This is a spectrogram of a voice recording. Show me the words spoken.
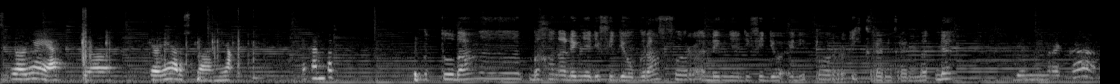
skillnya ya skill skillnya harus banyak. Ya kan Pet? Betul banget. Bahkan ada yang jadi videographer ada yang jadi video editor. Ih keren keren banget dah. Dan mereka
